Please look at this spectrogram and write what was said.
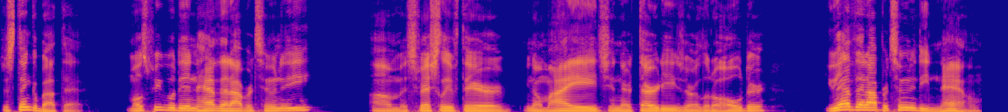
Just think about that. Most people didn't have that opportunity, um, especially if they're, you know, my age in their 30s or a little older. You have that opportunity now.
